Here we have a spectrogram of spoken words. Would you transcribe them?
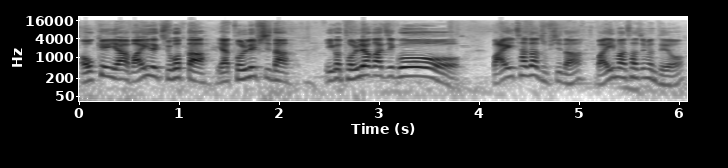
아, 오케이 야 마이덱 죽었다 야 돌립시다 이거 돌려가지고 마이 찾아줍시다 마이만 찾으면 돼요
